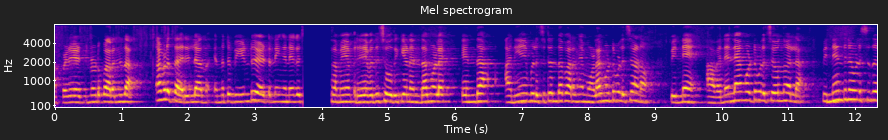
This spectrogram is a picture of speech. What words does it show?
അപ്പോഴേ ഏട്ടനോട് പറഞ്ഞതാ. അവൾ തരില്ലാന്ന്. എന്നിട്ട് വീണ്ടും ഏട്ടൻ ഇങ്ങനെയൊക്കെ സമയം രേവതി ചോദിക്കണം എന്താ മോളെ? എന്താ? അനിയെ വിളിച്ചിട്ട് എന്താ പറഞ്ഞേ? മോളെ അങ്ങോട്ട് വിളിച്ചാണോ? പിന്നെ അവനെന്നെ എന്നെ അങ്ങോട്ട് വിളിച്ചതൊന്നുമല്ല. പിന്നെ എന്തിനാ വിളിച്ചത്?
